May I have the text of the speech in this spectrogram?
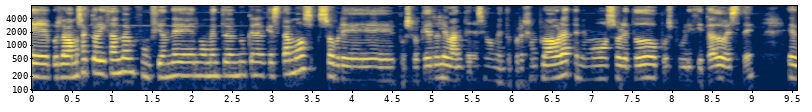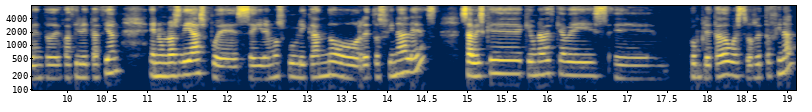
eh, pues la vamos actualizando en función del momento del NUC en el que estamos sobre pues, lo que es relevante en ese momento. Por ejemplo, ahora tenemos sobre todo pues, publicitado este evento de facilitación. En unos días pues seguiremos publicando retos finales. Sabéis que, una vez que habéis eh, completado vuestro reto final,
